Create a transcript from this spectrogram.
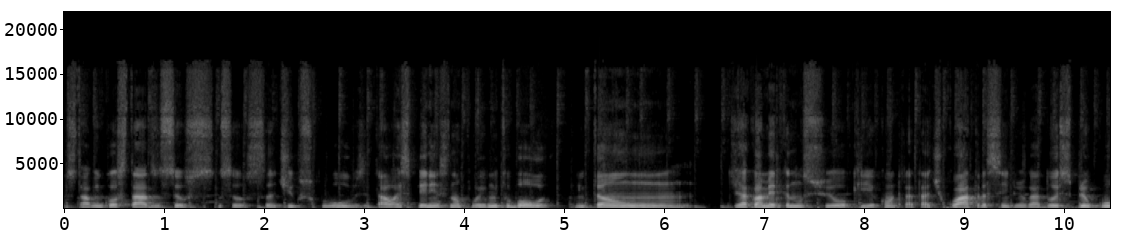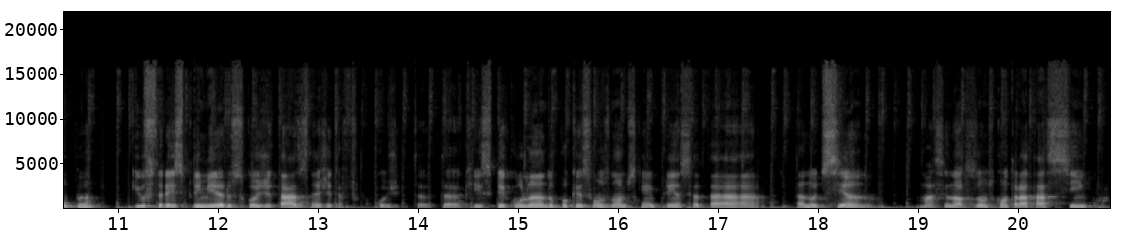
estavam encostados nos seus, nos seus antigos clubes e tal, a experiência não foi muito boa. Então, já que o América anunciou que ia contratar de quatro a cinco jogadores, preocupa que os três primeiros cogitados, né, a gente está tá, tá aqui especulando porque são os nomes que a imprensa está tá noticiando. Mas se nós vamos contratar cinco,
